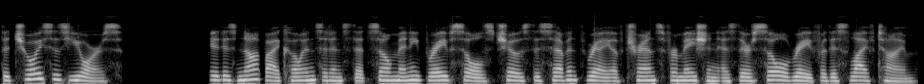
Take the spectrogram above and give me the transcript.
The choice is yours. It is not by coincidence that so many brave souls chose the seventh ray of transformation as their soul ray for this lifetime.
